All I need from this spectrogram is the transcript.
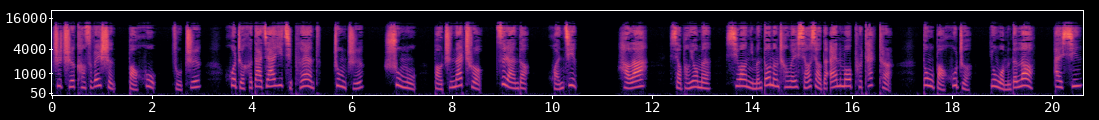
支持 conservation 保护组织，或者和大家一起 plant 种植树木，保持 natural 自然的环境。好啦，小朋友们，希望你们都能成为小小的 animal protector 动物保护者，用我们的 love 爱心。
